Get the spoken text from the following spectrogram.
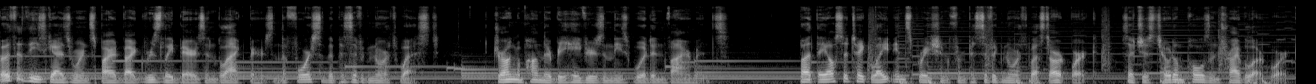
Both of these guys were inspired by grizzly bears and black bears in the forests of the Pacific Northwest, drawing upon their behaviors in these wood environments but they also take light inspiration from Pacific Northwest artwork, such as totem poles and tribal artwork.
